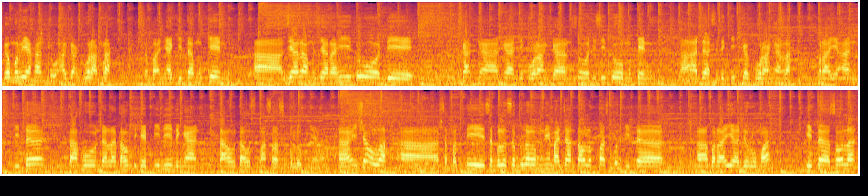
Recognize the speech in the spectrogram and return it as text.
kemeriahan tu agak kuranglah. Sebabnya kita mungkin uh, ziarah menziarahi itu di kan dikurangkan so di situ mungkin uh, ada sedikit kekurangan lah perayaan kita tahun dalam tahun PKP ini dengan tahun-tahun semasa sebelumnya. Uh, InsyaAllah uh, seperti sebelum-sebelum ni macam tahun lepas pun kita uh, beraya di rumah. Kita solat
